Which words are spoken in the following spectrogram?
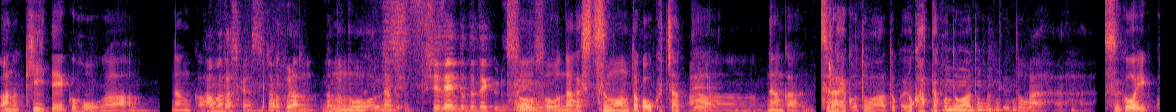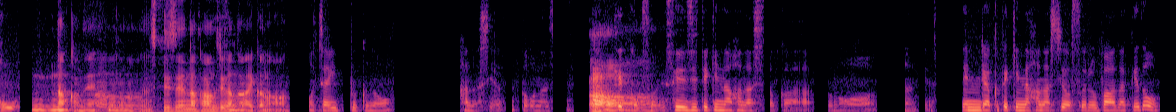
の聞いていく方がなんかあまあ確かに。そっちがフラなんかこう、うん、なんか自然と出てくるそうそう。なんか質問とか送っちゃってなんか辛いことはとか良かったことはとかっていうと すごいこうなんかね自然な感じがないかな。お茶一服の話やと同じ。結構そういう政治的な話とかそのなんていう戦略的な話をする場だけど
